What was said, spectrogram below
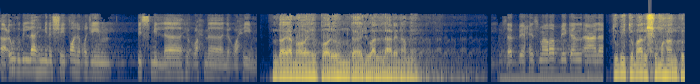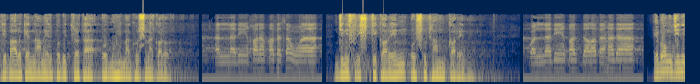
أعوذ بالله من الشيطان الرجيم بسم الله الرحمن الرحيم দয়াময় পরম দয়ালু আল্লাহর নামে سبح اسم ربك الأعلى তুমি তোমার সুমহান প্রতিপালকের নামের পবিত্রতা ও মহিমা ঘোষণা করো الذي خلق فسوى যিনি সৃষ্টি করেন ও সুঠাম করেন والذي قدر فهدى এবং যিনি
